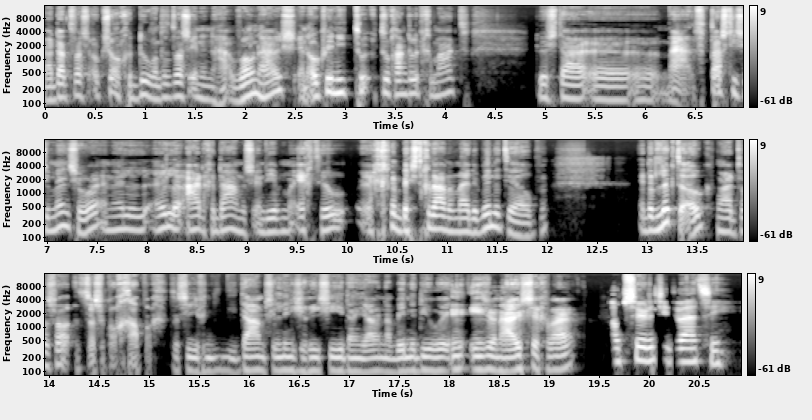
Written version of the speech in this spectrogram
Maar dat was ook zo'n gedoe, want het was in een woonhuis en ook weer niet to toegankelijk gemaakt. Dus daar, uh, uh, nou ja, fantastische mensen hoor. En hele, hele aardige dames. En die hebben me echt heel erg best gedaan om mij er binnen te helpen. En dat lukte ook, maar het was, wel, het was ook wel grappig. Dan zie je van die dames in lingerie, zie je dan jou naar binnen duwen in, in zo'n huis, zeg maar. Absurde situatie.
